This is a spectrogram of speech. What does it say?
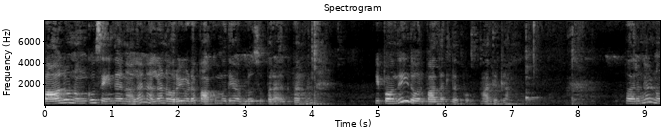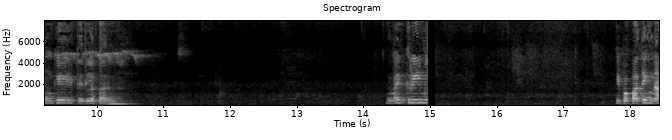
பாலும் நொங்கும் சேர்ந்ததுனால நல்லா நுரையோட பார்க்கும்போதே அவ்வளோ சூப்பராக இருக்குது பாருங்கள் இப்போ வந்து இதை ஒரு பாத்திரத்தில் போ மாற்றிக்கலாம் பாருங்கள் நொங்கே தெரியல பாருங்கள் இந்த மாதிரி க்ரீமி இப்போ பார்த்தீங்கன்னா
